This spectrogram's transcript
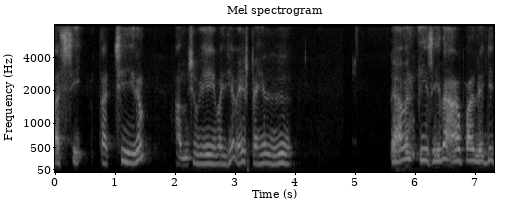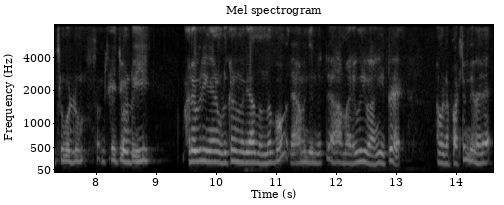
തശ്ശി തക്ഷീരം അംശുവേ വൈദ്യവേഷ്ടയിൽ രാമൻ ഈ സീത ആകപ്പാട് ലജ്ജിച്ചുകൊണ്ടും സംശയിച്ചുകൊണ്ടും ഈ മരവുരി ഇങ്ങനെ ഉടുക്കണം എന്നറിയാതെ നിന്നപ്പോൾ രാമൻ ചെന്നിട്ട് ആ മരവുരി വാങ്ങിയിട്ട് അവളുടെ പട്ടിന്റെ വരെ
